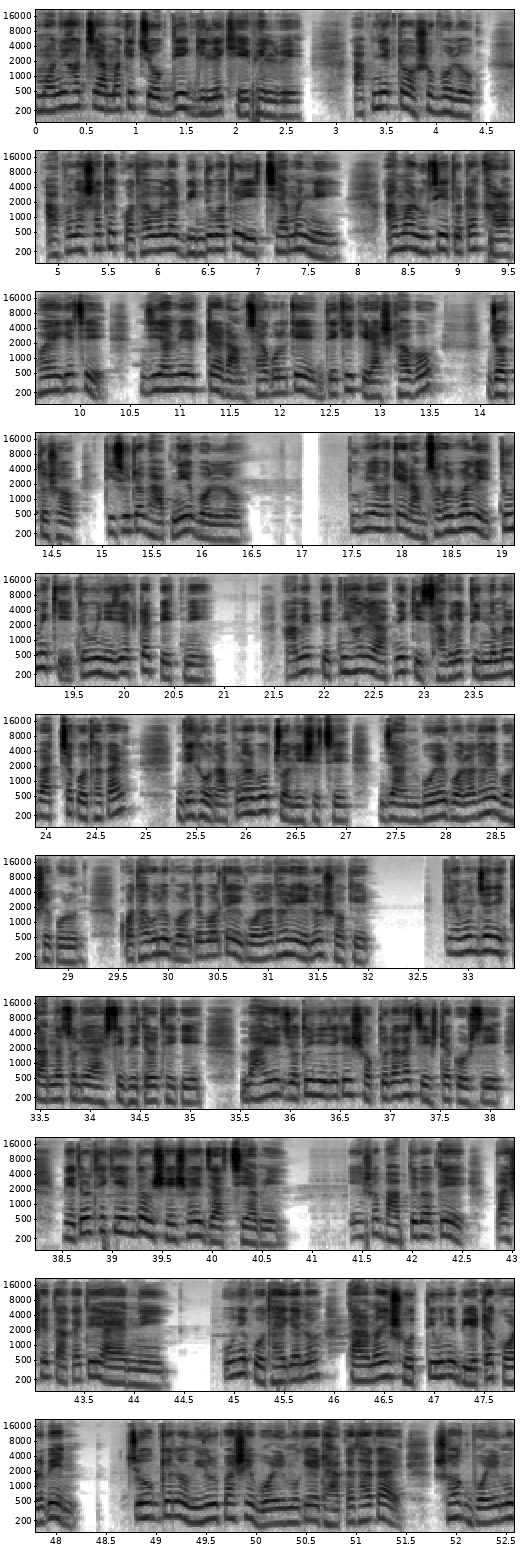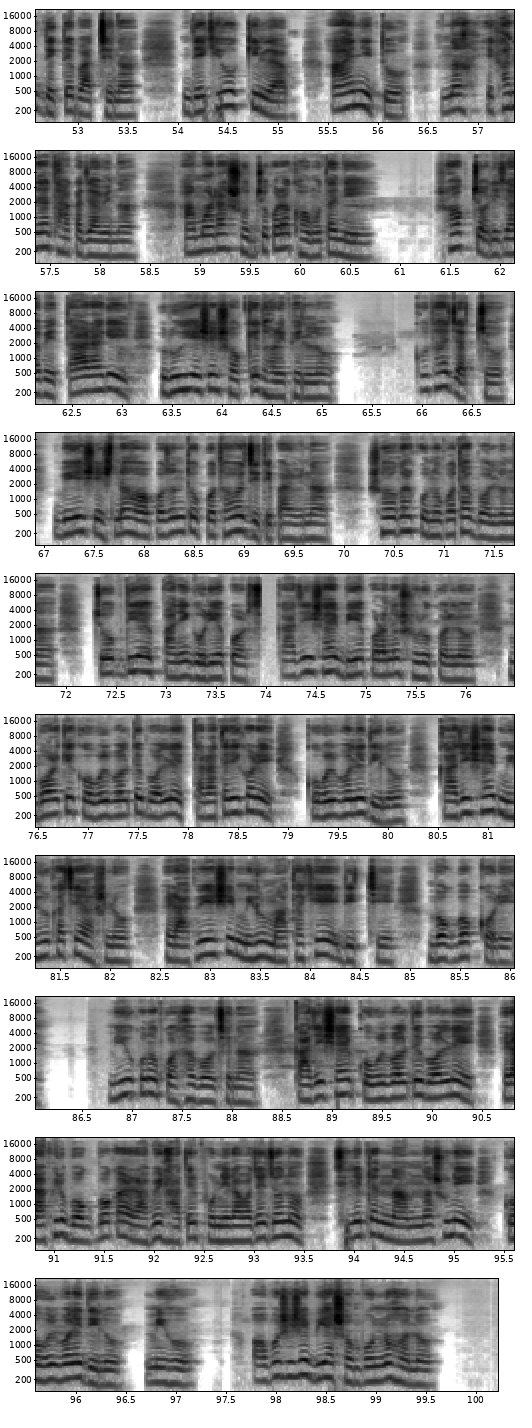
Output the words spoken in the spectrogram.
মনে হচ্ছে আমাকে চোখ দিয়ে গিলে খেয়ে ফেলবে। আপনি একটা অসভ্য লোক, আপনার সাথে কথা বলার বিন্দুমাত্র ইচ্ছে আমার নেই। আমার রুচি এতটা খারাপ হয়ে গেছে যে আমি একটা রাম ছাগলকে দেখে কিরাস খাব? যত সব, কিছুটা ভাব নিয়ে বলল। তুমি আমাকে রাম ছাগল বলে? তুমি কি? তুমি নিজে একটা পেতনি। আমি পেতনি হলে আপনি কি? ছাগলের তিন নম্বর বাচ্চা কোথাকার? দেখুন, আপনার বউ চলে এসেছে। যান, বউয়ের গলা ধরে বসে পড়ুন। কথাগুলো বলতে বলতে গলা ধরে এলো শখের। কেমন জানি কান্না চলে আসছে ভেতর থেকে। বাইরে যতই নিজেকে শক্ত রাখার চেষ্টা করছি, ভেতর থেকে একদম শেষ হয়ে যাচ্ছি আমি। এসব ভাবতে ভাবতে পাশে তাকাইতেই আয়ার নেই। উনি কোথায় গেল? তার মানে সত্যি উনি বিয়েটা করবেন? চোখ গেল মিহুর পাশে বরের মুখে ঢাকা থাকায়। শখ বরের মুখ দেখতে পাচ্ছে না। দেখেও কী লাভ? আয়নি তো না এখানে আর থাকা যাবে না। আমার আর সহ্য করার ক্ষমতা নেই। শখ চলে যাবে। তার আগেই রুহি এসে শখকে ধরে ফেলল। কোথায় যাচ্ছ? বিয়ে শেষ না হওয়া পর্যন্ত কোথাও যেতে পারবে না। সহকার কোনো কথা বলল না। চোখ দিয়ে পানি গড়িয়ে পড়ছে। কাজী সাহেব বিয়ে পড়ানো শুরু করল। বরকে কবুল বলতে বললে তাড়াতাড়ি করে কবুল বলে দিল। কাজী সাহেব মিহুর কাছে আসলো। রাফি এসে মিহুর মাথা খেয়ে দিচ্ছে, বক বক করে। মিহু কোনো কথা বলছে না। কাজী সাহেব কবুল বলতে বললে, রাফির বকবক আর রাফির হাতের ফোনের আওয়াজের জন্য ছেলেটার নাম না শুনেই কবুল বলে দিল, মিহু। অবশেষে বিয়া সম্পূর্ণ হলো।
